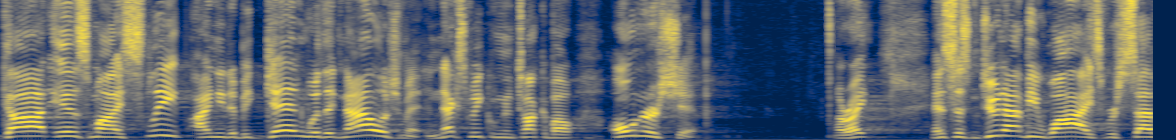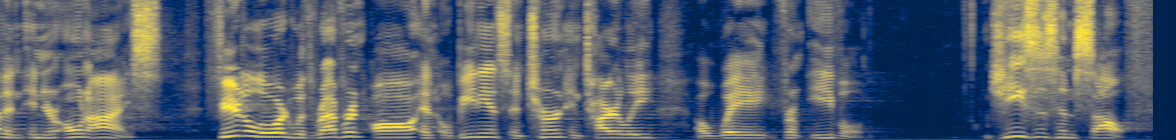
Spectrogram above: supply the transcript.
God is my sleep. I need to begin with acknowledgement. And next week we're going to talk about ownership. All right? And it says, Do not be wise, verse 7, in your own eyes. Fear the Lord with reverent awe and obedience and turn entirely away from evil. Jesus himself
